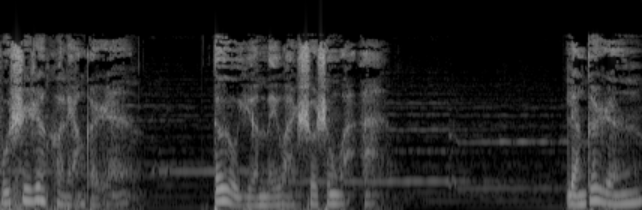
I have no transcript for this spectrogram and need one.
不是任何两个人都有缘每晚说声晚安。两个人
